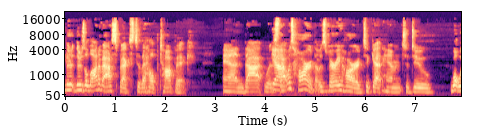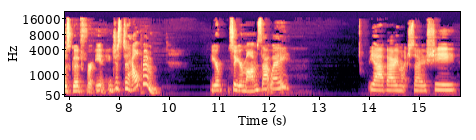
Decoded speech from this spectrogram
there, there's a lot of aspects to the help topic, and that was Yeah. that was hard. That was very hard to get him to do what was good for you know, just to help him. Your so your mom's that way. Yeah, very much so. She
